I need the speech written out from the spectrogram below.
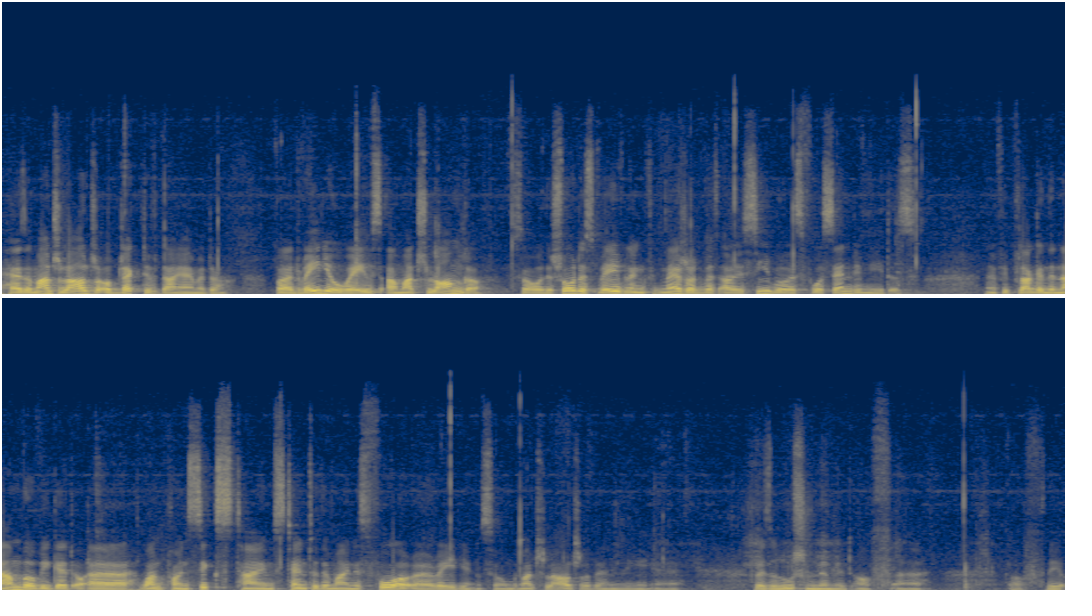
has a much larger objective diameter, but radio waves are much longer. So the shortest wavelength measured with Arecibo is 4 centimeters. And if we plug in the number, we get uh, 1.6 times 10 to the minus 4 uh, radians, so much larger than the uh, resolution limit of, uh, of the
